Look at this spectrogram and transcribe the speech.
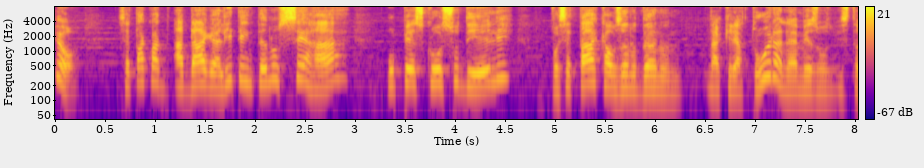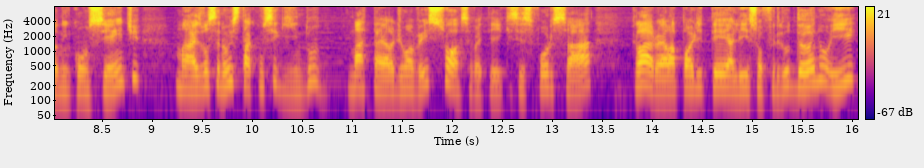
Meu, você tá com a adaga ali tentando serrar o pescoço dele. Você tá causando dano na criatura, né? Mesmo estando inconsciente, mas você não está conseguindo matar ela de uma vez só. Você vai ter que se esforçar. Claro, ela pode ter ali sofrido dano e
